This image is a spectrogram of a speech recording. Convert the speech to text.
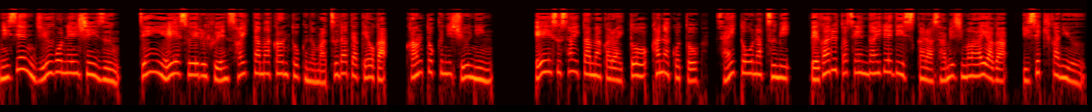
2015年シーズン、全 ASL フエン埼玉監督の松田武雄が監督に就任。エース埼玉から伊藤かな子と斎藤夏美、ベガルタ仙台レディスから鮫島彩が移籍加入。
